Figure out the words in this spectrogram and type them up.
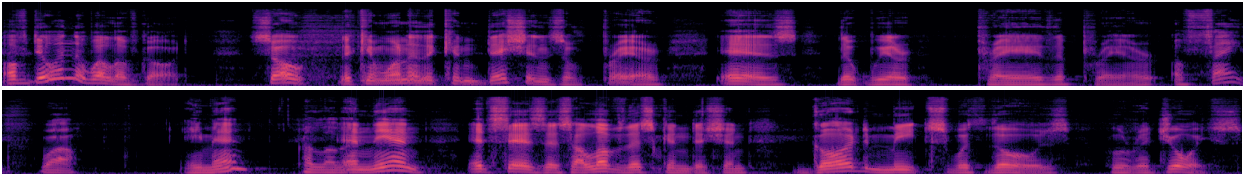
of doing the will of God. So the one of the conditions of prayer is that we're pray the prayer of faith. Wow. Amen. I love it. And then it says this I love this condition God meets with those who rejoice.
